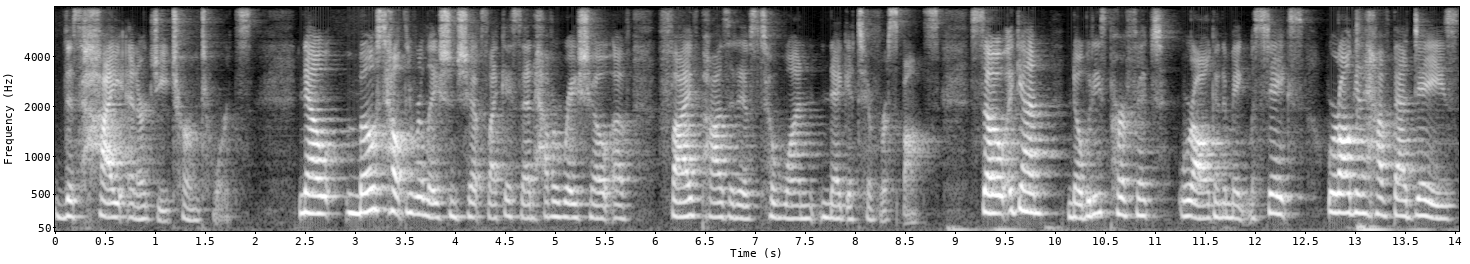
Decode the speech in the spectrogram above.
this high energy turn towards. Now, most healthy relationships, like I said, have a ratio of five positives to one negative response. So, again, nobody's perfect. We're all to make mistakes. We're all to have bad days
